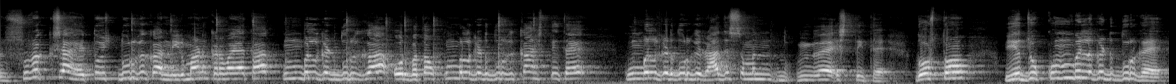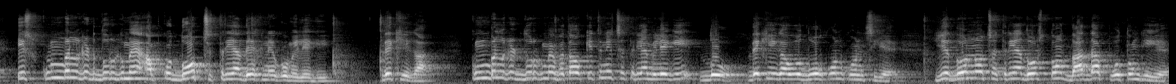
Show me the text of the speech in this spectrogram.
सुरक्षा है तो इस दुर्ग का निर्माण करवाया था। कुंभलगढ़ दुर्ग का, और बताओ कुंभलगढ़ दुर्ग कहाँ स्थित है? कुंभलगढ़ दुर्ग राजसमंद में स्थित है। दोस्तों, ये जो कुंभलगढ़ दुर्ग है, इस कुंभलगढ़ दुर्ग में आपको दो छतरियाँ देखने को मिलेगी। देखिएगा, कुंभलगढ़ दुर्ग में बताओ कितनी छतरियाँ मिलेगी? दो। देखिएगा, वो दो कौन कौन सी है? ये दोनों छतरियाँ दोस्तों दादा पोतों की है।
